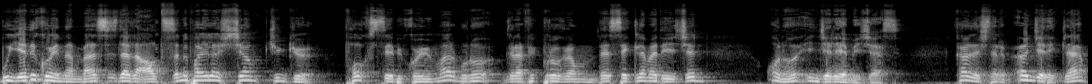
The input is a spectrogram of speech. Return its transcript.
bu 7 coin'den ben sizlerle 6'sını paylaşacağım. Çünkü Fox diye bir coin var. Bunu grafik programım desteklemediği için onu inceleyemeyeceğiz. Kardeşlerim öncelikle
